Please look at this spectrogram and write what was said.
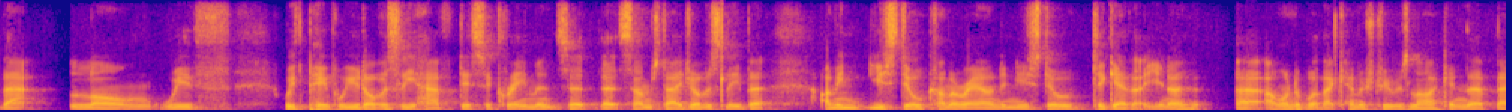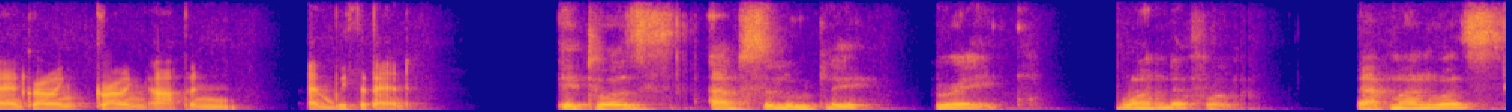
that long with with people. You'd obviously have disagreements at, at some stage, obviously, but I mean, you still come around and you're still together. You know, uh, I wonder what that chemistry was like in the band growing growing up and and with the band. It was absolutely great, wonderful. That man was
